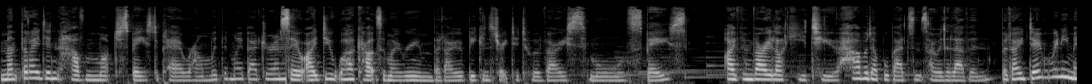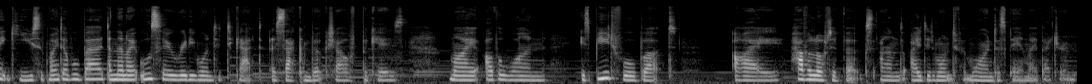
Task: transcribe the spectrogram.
meant that I didn't have much space to play around with in my bedroom. So I do workouts in my room, but I would be constricted to a very small space. I've been very lucky to have a double bed since I was 11, but I don't really make use of my double bed. And then I also really wanted to get a second bookshelf because my other one is beautiful, but I have a lot of books and I did want to put more on display in my bedroom.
